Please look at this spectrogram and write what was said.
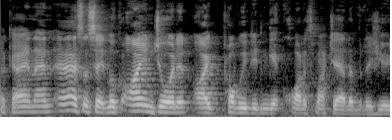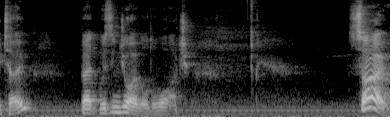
Okay, and, and as I said, look, I enjoyed it. I probably didn't get quite as much out of it as you two, but was enjoyable to watch. So,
